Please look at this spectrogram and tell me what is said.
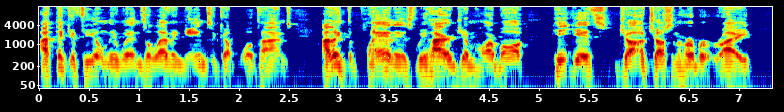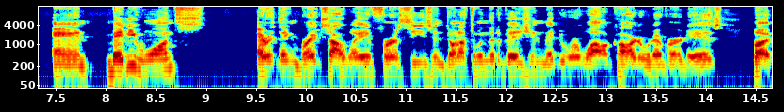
I think if he only wins 11 games a couple of times, I think the plan is we hire Jim Harbaugh. He gets Justin Herbert right. And maybe once everything breaks our way for a season, don't have to win the division. Maybe we're a wild card or whatever it is. But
